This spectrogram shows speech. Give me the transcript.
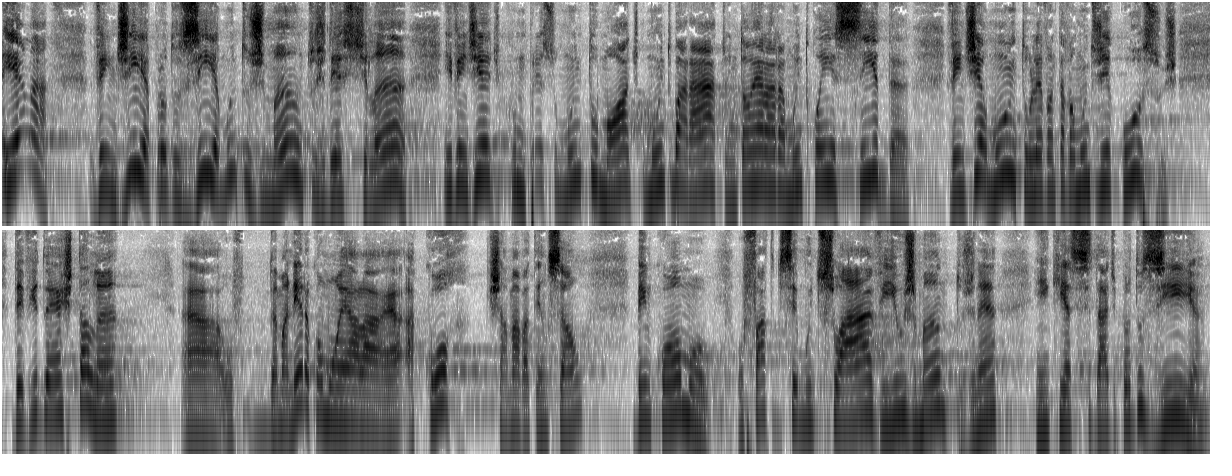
E ela vendia, produzia muitos mantos deste lã e vendia com um preço muito módico, muito barato. Então ela era muito conhecida, vendia muito, levantava muitos recursos devido a esta lã. Ah, o, da maneira como ela, a cor que chamava atenção, bem como o fato de ser muito suave e os mantos, né, em que essa cidade produzia.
